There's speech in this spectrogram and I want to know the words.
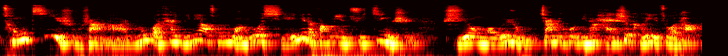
从技术上啊，如果它一定要从网络协议的方面去禁止使用某一种加密货币，它还是可以做到的。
